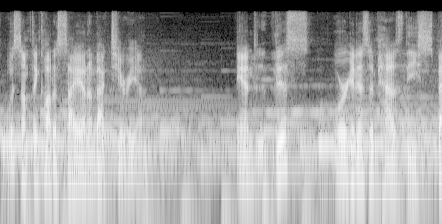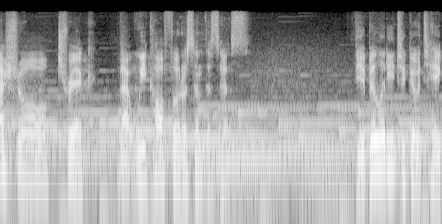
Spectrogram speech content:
was something called a cyanobacteria. And this organism has the special trick that we call photosynthesis. The ability to go take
